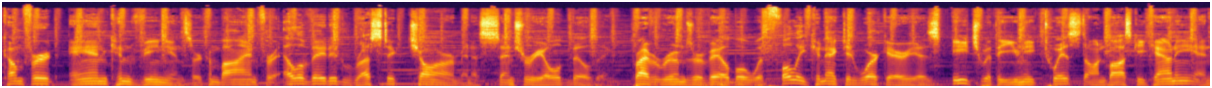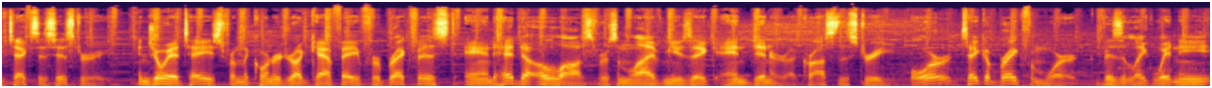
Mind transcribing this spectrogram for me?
Comfort and convenience are combined for elevated rustic charm in a century old building. Private rooms are available with fully connected work areas, each with a unique twist on Bosque County and Texas history. Enjoy a taste from the Corner Drug Cafe for breakfast and head to Olaf's for some live music and dinner across the street. Or take a break from work. Visit Lake Whitney,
